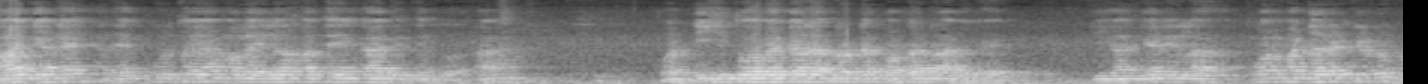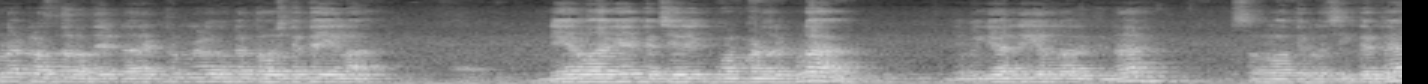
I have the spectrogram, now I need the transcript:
ಭಾಗ್ಯನೇ. ಅದೇ ಆಮೇಲೆ ಇಲ್ಲ ಮತ್ತೆ ಹೆಂಗ ನಿಮ್ದು ಒಂದು ಟಿ ಸಿ ತಗೋಬೇಕಾದ್ರೆ ದೊಡ್ಡ ಕೊಟ್ಟ ಆಗ್ಬೇಕು. ಈಗ ಹಂಗೇನಿಲ್ಲ. ಫೋನ್ ಮಾಡಿ ಡೈರೆಕ್ಟರ್ ಕೂಡ ಕಳಿಸ್ತಾರೆ. ಅದೇ ಡೈರೆಕ್ಟರ್ ಹೇಳ್ಬೇಕಂತ ಅವಶ್ಯಕತೆ ಇಲ್ಲ. ನೇರವಾಗಿ ಕಚೇರಿಗೆ ಫೋನ್ ಮಾಡಿದ್ರೆ ಕೂಡ ನಿಮಗೆ ಅಲ್ಲಿ ಎಲ್ಲ ರೀತಿಯಿಂದ ಸವಲತ್ತುಗಳು ಸಿಗ್ತೈತೆ.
